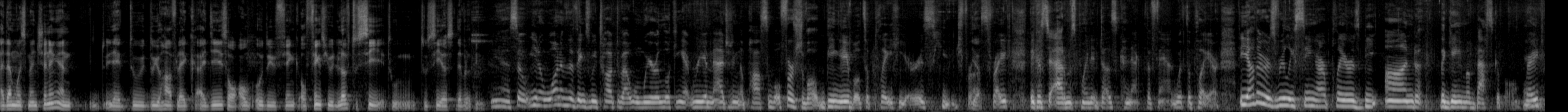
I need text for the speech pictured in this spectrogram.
Adam was mentioning, and yeah, do, do you have like ideas or, or, or, do you think or things you'd love to see to, to see us developing? Yeah, so you know one of the things we talked about when we were looking at reimagining the possible, first of all, being able to play here is huge for yeah. us, right? Because to Adam's point, it does connect the fan with the player. The other is really seeing our players beyond the game of basketball, mm-hmm. right?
